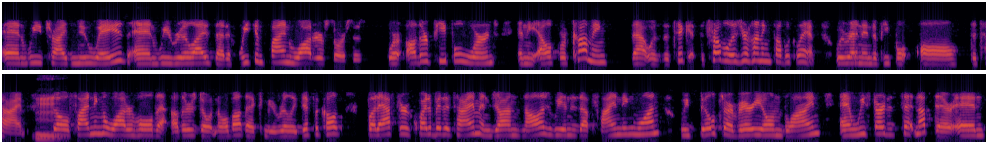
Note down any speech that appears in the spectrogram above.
and we tried new ways and we realized that if we can find water sources where other people weren't and the elk were coming, that was the ticket. The trouble is you're hunting public land. We ran into people all the time. Hmm. So finding a water hole that others don't know about, that can be really difficult. But after quite a bit of time and John's knowledge, we ended up finding one. We built our very own blind and we started setting up there. And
